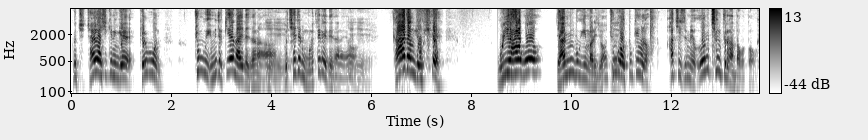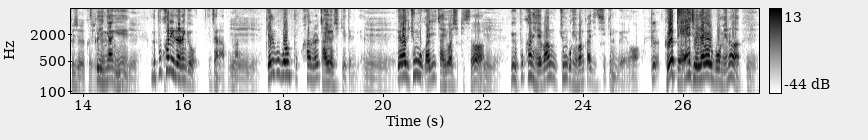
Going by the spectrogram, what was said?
그 자- 자유화 시키는 게 결국은 중국 인민들 깨어나야 되잖아. 예, 예, 예. 그 체제를 무너뜨려야 되잖아요. 예, 예. 가장 좋은 게 우리하고 대한민국이 말이죠. 중국하고 북경을 같이 있으면 엄청 들어간다고 또. 그, 그죠, 그죠. 영향이. 예. 근데 북한이라는 게 있잖아. 예, 북한. 예, 예. 결국은 북한을 자유화시켜야 되는 거야. 예. 그래가지고 중국까지 자유화시켜서 예, 예. 그러니까 북한 해방, 중국 해방까지 시키는 거예요. 그, 그 대전략으로 보면은 예.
